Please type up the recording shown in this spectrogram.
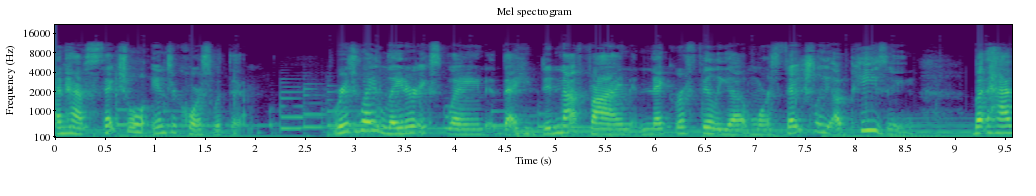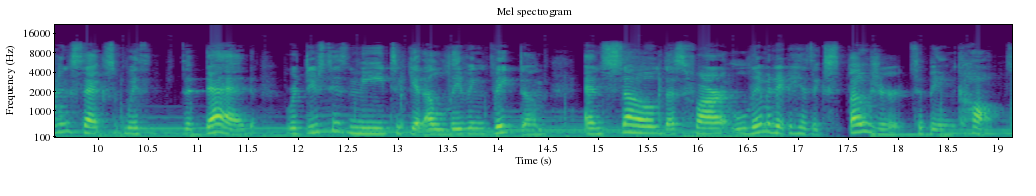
and have sexual intercourse with them. Ridgway later explained that he did not find necrophilia more sexually appeasing but having sex with the dead reduced his need to get a living victim and so thus far limited his exposure to being caught.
